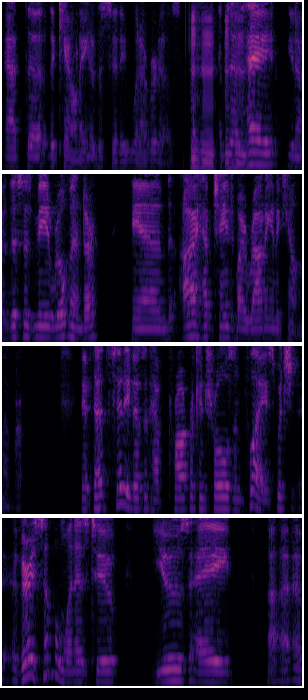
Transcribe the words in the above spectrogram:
at the the county or the city, whatever it is, Mm-hmm, and says, "Hey, you know, this is me, real vendor, and I have changed my routing and account number." If that city doesn't have proper controls in place, which a very simple one is to use a a,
